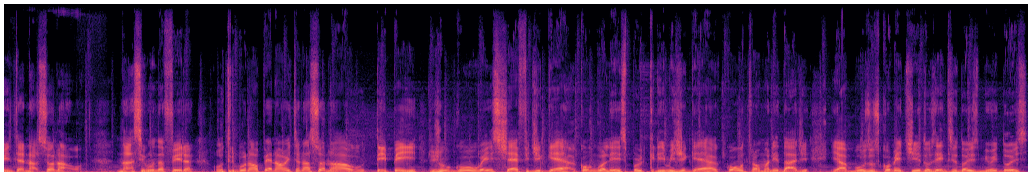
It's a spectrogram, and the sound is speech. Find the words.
Internacional. Na segunda-feira, o Tribunal Penal Internacional, o TPI, julgou o ex-chefe de guerra congolês por crimes de guerra contra a humanidade e abusos cometidos entre 2002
